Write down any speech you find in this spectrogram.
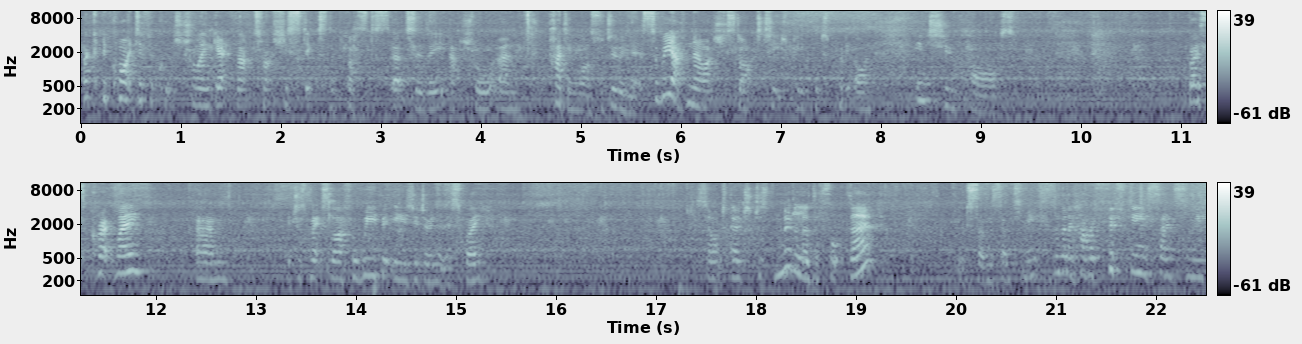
That can be quite difficult to try and get that to actually stick to the plaster, uh, to the actual um, padding whilst we're doing it. So we have now actually started to teach people to put it on in two halves. Both the correct way. Um, it just makes life a wee bit easier doing it this way. So I want to go to just the middle of the foot there. 47 centimetres. I'm going to have a 15 centimetre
